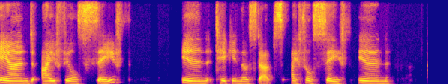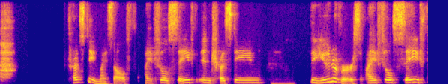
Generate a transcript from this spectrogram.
And I feel safe in taking those steps. I feel safe in trusting myself. I feel safe in trusting the universe. I feel safe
